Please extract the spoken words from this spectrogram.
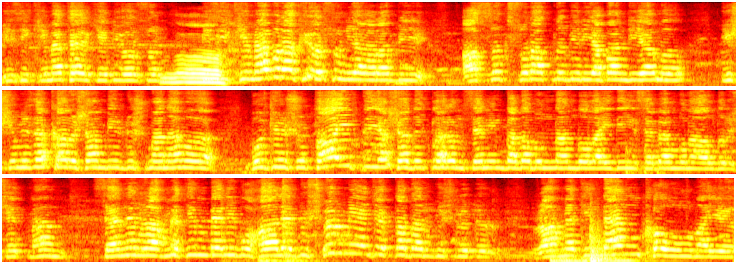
Bizi kime terk ediyorsun? Allah. Bizi kime bırakıyorsun ya Rabbi? Asık suratlı bir yabancıya mı? İşimize karışan bir düşmana mı? Bugün şu Taif'te yaşadıklarım senin gadabından dolayı değilse ben buna aldırış etmem. Senin rahmetin beni bu hale düşürmeyecek kadar güçlüdür. Rahmetinden kovulmayı,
